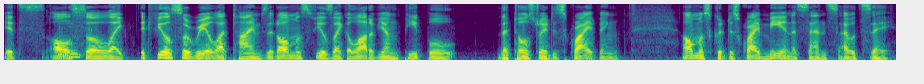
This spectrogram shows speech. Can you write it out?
it's also mm-hmm. like it feels so real at times. It almost feels like a lot of young people that Tolstoy is describing almost could describe me in a sense, I would say.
